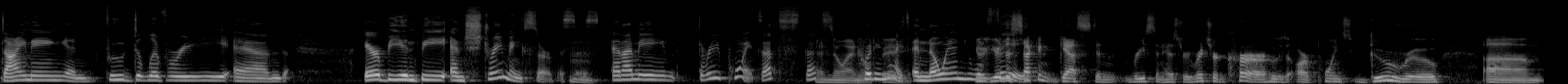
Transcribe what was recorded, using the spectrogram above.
dining and food delivery and Airbnb and streaming services. And I mean, three points. That's that's no pretty fee. nice. And no annual You know, you're fee. the second guest in recent history. Richard Kerr, who's our points guru, um,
